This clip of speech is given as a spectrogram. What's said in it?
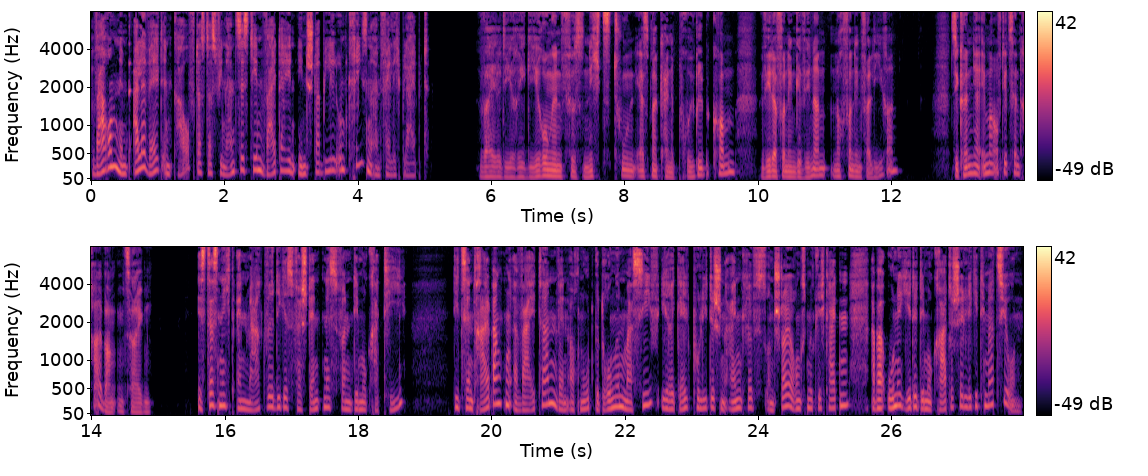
Warum nimmt alle Welt in Kauf, dass das Finanzsystem weiterhin instabil und krisenanfällig bleibt? Weil die Regierungen fürs Nichtstun erstmal keine Prügel bekommen, weder von den Gewinnern noch von den Verlierern? Sie können ja immer auf die Zentralbanken zeigen. Ist das nicht ein merkwürdiges Verständnis von Demokratie? Die Zentralbanken erweitern, wenn auch notgedrungen, massiv ihre geldpolitischen Eingriffs- und Steuerungsmöglichkeiten, aber ohne jede demokratische Legitimation.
